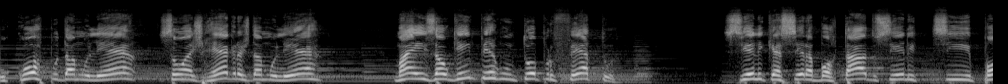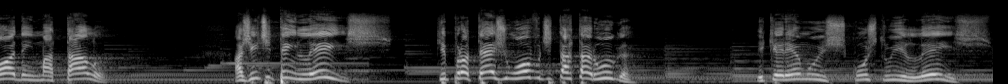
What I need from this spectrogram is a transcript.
o corpo da mulher são as regras da mulher, mas alguém perguntou para o feto se ele quer ser abortado, se ele se podem matá-lo. A gente tem leis que protegem um ovo de tartaruga e queremos construir leis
